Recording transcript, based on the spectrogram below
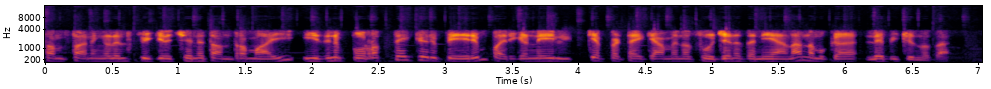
സംസ്ഥാനങ്ങളിൽ സ്വീകരിച്ചതിന് തന്ത്രമായി ഇതിന് പുറത്തേക്കൊരു പേരും പരിഗണനയിൽക്കപ്പെട്ടേക്കാമെന്ന സൂചന തന്നെയാണ് നമുക്ക് ലഭിക്കുന്നത്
